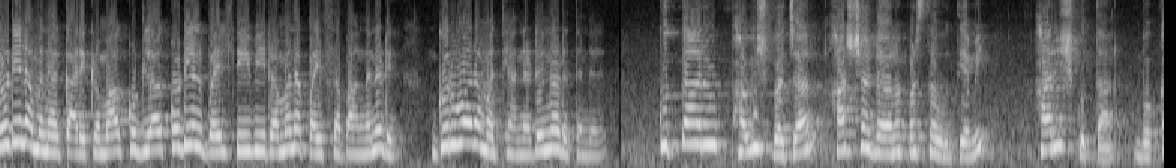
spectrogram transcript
ನುಡಿ ನಮನ ಕಾರ್ಯಕ್ರಮ ಕುಡ್ಲ ಕೊಡಿಯಲ್ ಬೈಲ್ ಟಿವಿ ರಮಣ ಪೈ ಸಭಾಂಗಣಡು ಗುರುವಾರ ಮಧ್ಯಾಹ್ನ ನಡೆತಂಡ ಕುತ್ತಾರು ಭವಿಷ್ ಬಜಾರ್ ಹರ್ಷ ಡೆವಲಪರ್ಸ್ನ ಉದ್ಯಮಿ ಹರೀಶ್ ಕುತ್ತಾರ್, ಬೊಕ್ಕ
